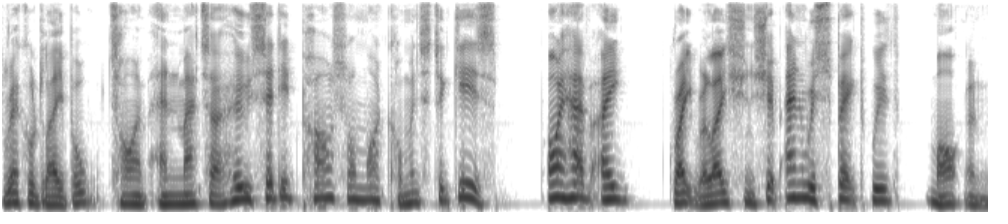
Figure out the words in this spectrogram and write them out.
record label, Time and Matter, who said he'd pass on my comments to Gizz. I have a great relationship and respect with Mark and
